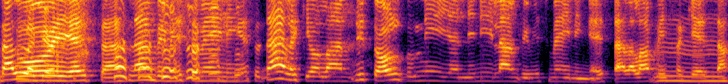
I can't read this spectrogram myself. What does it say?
tällä Voi että, lämpimissä meiningeissä. Täälläkin ollaan nyt oltu niin, Jenni, niin lämpimissä meiningeissä täällä Lapissakin, mm. että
